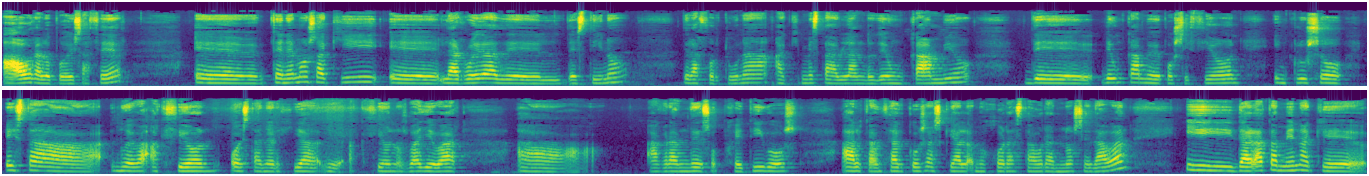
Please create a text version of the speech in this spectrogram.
ahora lo podéis hacer. Eh, tenemos aquí eh, la rueda del destino, de la fortuna. Aquí me está hablando de un cambio, de, un cambio de posición, incluso esta nueva acción o esta energía de acción nos va a llevar a, grandes objetivos, a alcanzar cosas que a lo mejor hasta ahora no se daban y dará también a que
